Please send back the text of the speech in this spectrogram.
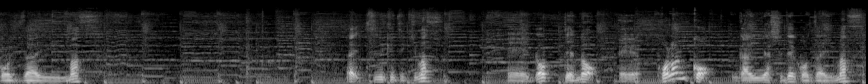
ございます。はい、続けていきます。えー、ロッテの、えー、ポランコ外野手でございます。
